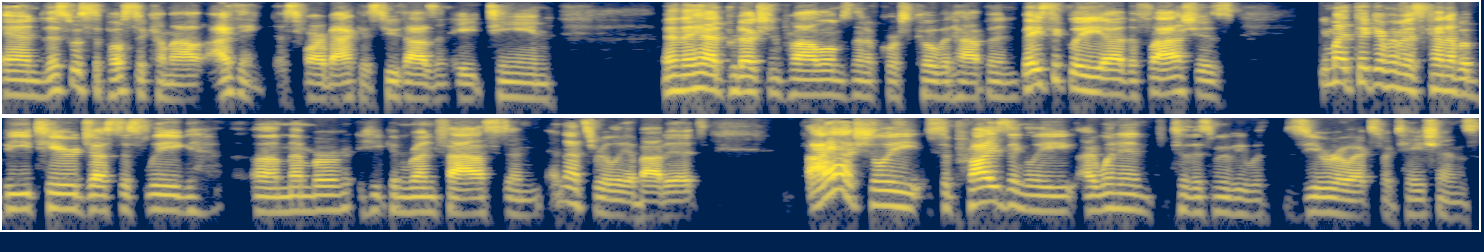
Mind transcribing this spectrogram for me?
and this was supposed to come out, I think, as far back as 2018. And they had production problems. And Then, of course, COVID happened. Basically, uh, the Flash is, you might think of him as kind of a B tier Justice League uh, member. He can run fast, and and that's really about it. I actually, surprisingly, I went into this movie with zero expectations.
